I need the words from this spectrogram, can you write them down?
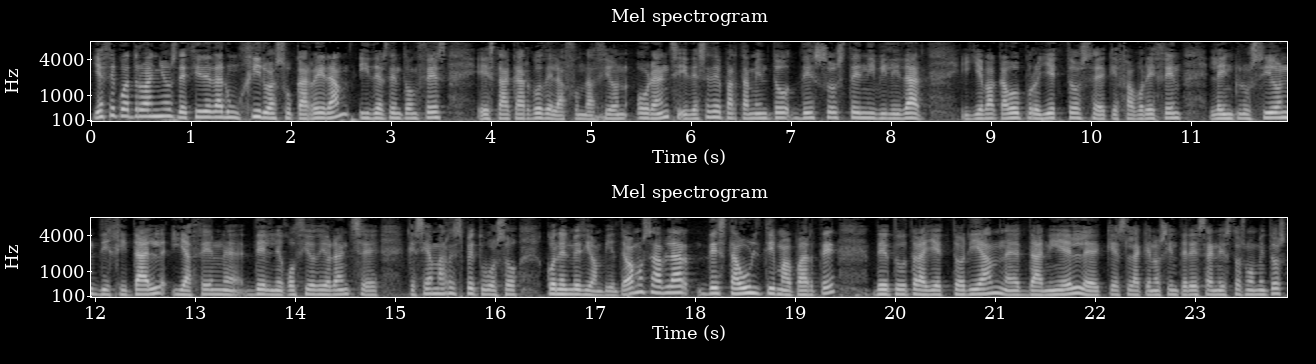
y hace cuatro años decide dar un giro a su carrera y desde entonces está a cargo de la Fundación Orange y de ese departamento de sostenibilidad y lleva a cabo proyectos eh, que favorecen la inclusión digital y hacen eh, del negocio de Orange que sea más respetuoso con el medio ambiente. Vamos a hablar de esta última parte de tu trayectoria, eh, Daniel, eh, que es la que nos interesa en estos momentos.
